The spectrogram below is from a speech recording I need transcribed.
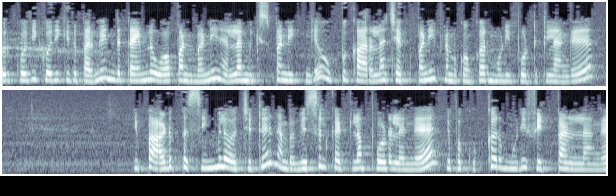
ஒரு கொதி கொதிக்குது பாருங்கள் இந்த டைமில் ஓப்பன் பண்ணி நல்லா மிக்ஸ் பண்ணிக்கோங்க. உப்பு காரெல்லாம் செக் பண்ணி இப்போ நம்ம குக்கர் மூடி போட்டுக்கலாங்க. இப்போ அடுப்பை சிம்மில் வச்சுட்டு நம்ம விசில் கட்லாம் போடலைங்க. இப்போ குக்கர் மூடி ஃபிட் பண்ணலாங்க.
